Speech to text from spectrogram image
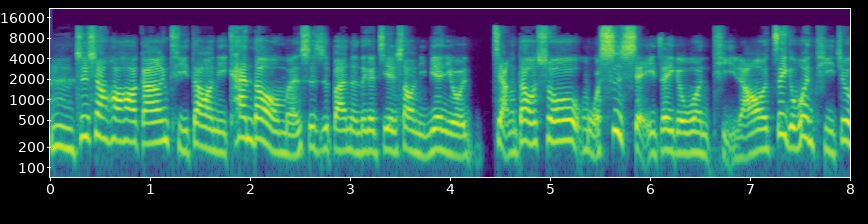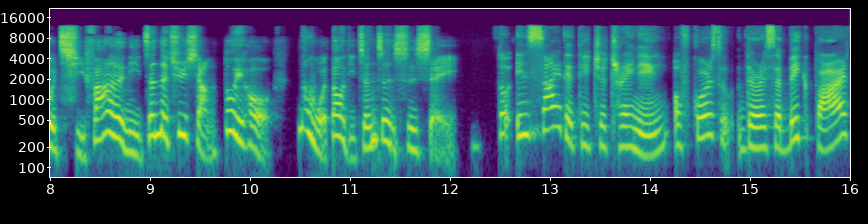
嗯，就像花花刚刚提到，你看到我们师资班的那个介绍里面有讲到说我是谁这个问题，然后这个问题就启发了你真的去想，对吼，那我到底真正是谁？So inside the teacher training, of course, there is a big part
